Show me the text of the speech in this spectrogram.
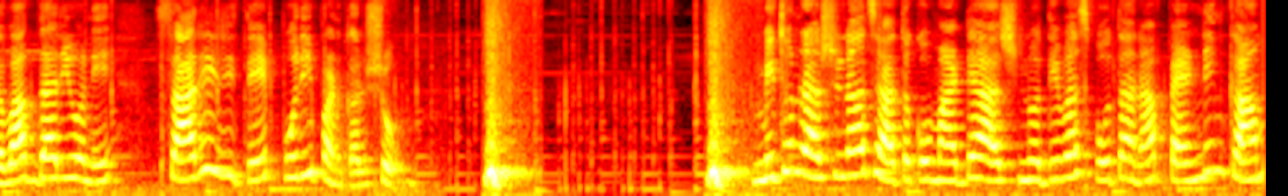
જવાબદારીઓને સારી રીતે પૂરી પણ કરશો. મિથુન રાશિના જાતકો માટે આજનો દિવસ પોતાના પેન્ડિંગ કામ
